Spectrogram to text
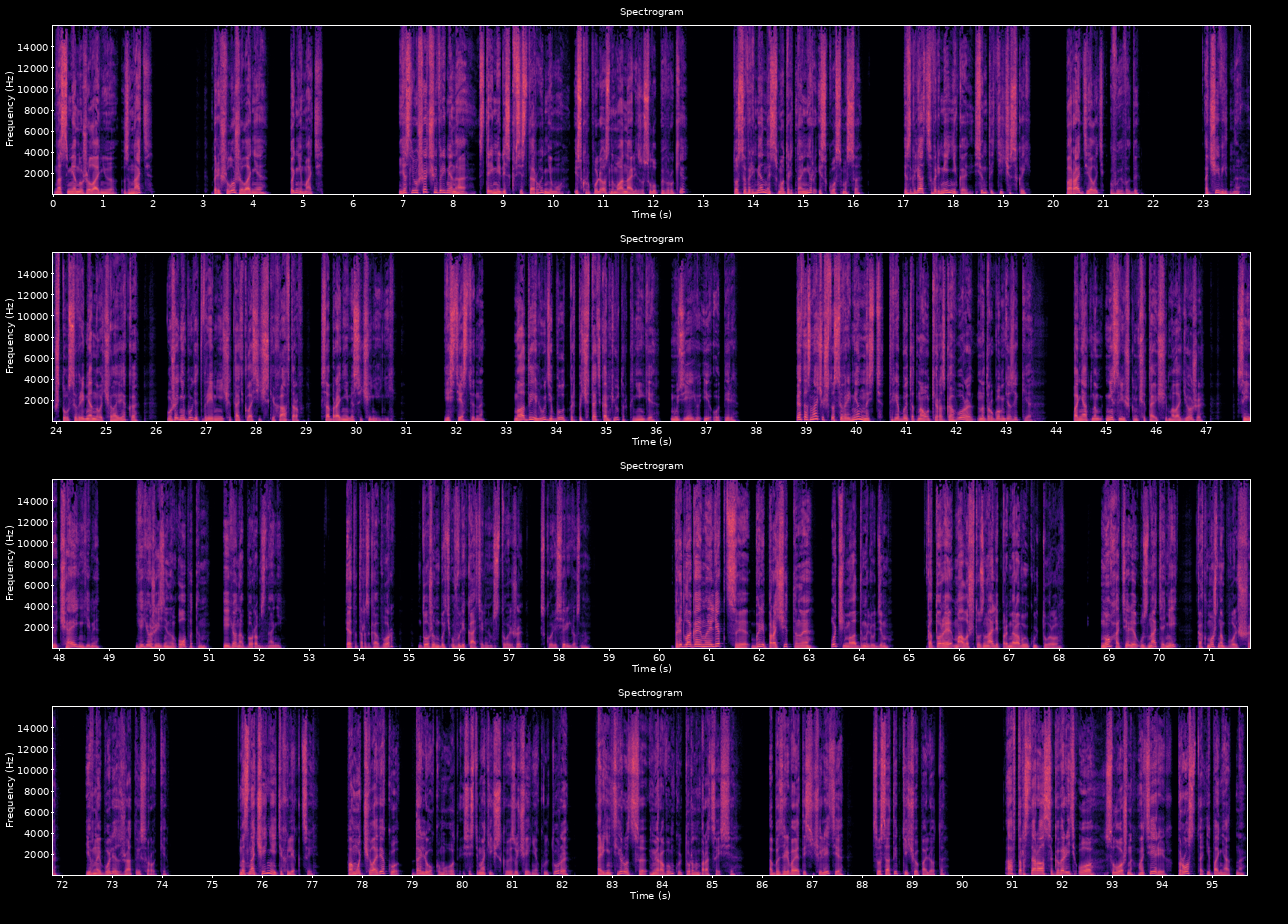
На смену желанию знать пришло желание понимать. Если ушедшие времена стремились к всестороннему и скрупулезному анализу с лупой в руке, то современность смотрит на мир из космоса, и взгляд современника синтетической, пора делать выводы. Очевидно, что у современного человека уже не будет времени читать классических авторов собраниями сочинений. Естественно, молодые люди будут предпочитать компьютер, книги, музею и опере. Это значит, что современность требует от науки разговора на другом языке, понятном не слишком читающей молодежи, с ее чаяниями ее жизненным опытом и ее набором знаний. Этот разговор должен быть увлекательным столь же, вскоре серьезным. Предлагаемые лекции были прочитаны очень молодым людям, которые мало что знали про мировую культуру, но хотели узнать о ней как можно больше и в наиболее сжатые сроки. Назначение этих лекций – помочь человеку далекому от систематического изучения культуры, ориентироваться в мировом культурном процессе, обозревая тысячелетия с высоты птичьего полета. Автор старался говорить о сложных материях просто и понятно,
